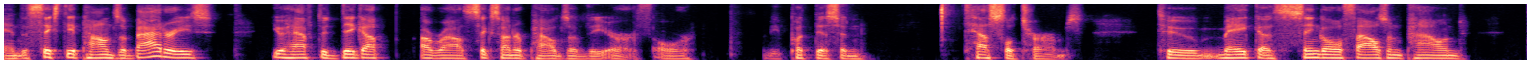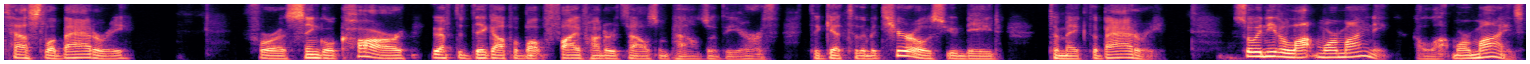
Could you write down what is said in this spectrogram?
And the 60 pounds of batteries, you have to dig up around 600 pounds of the earth. Or let me put this in Tesla terms to make a single thousand pound Tesla battery for a single car, you have to dig up about 500,000 pounds of the earth to get to the materials you need to make the battery. So we need a lot more mining, a lot more mines.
